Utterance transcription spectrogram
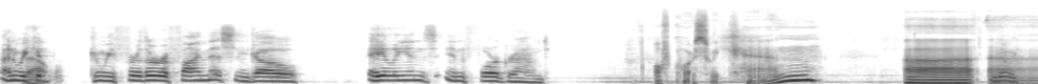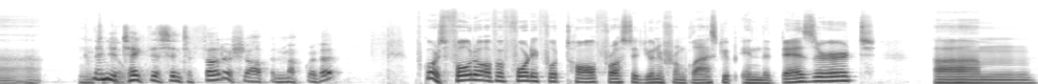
And we That could. Can we further refine this and go aliens in foreground? Of course, we can. Uh, uh, Then you go- take this into Photoshop and muck with it. of course, photo of a 40 foot tall frosted uniform glass cube in the desert. Um,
